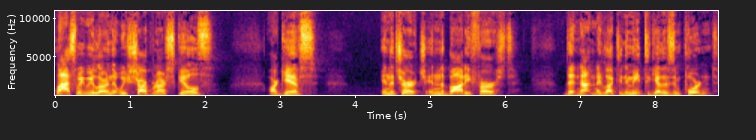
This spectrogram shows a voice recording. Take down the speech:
Last week we learned that we sharpen our skills, our gifts in the church, in the body first. That not neglecting to meet together is important.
